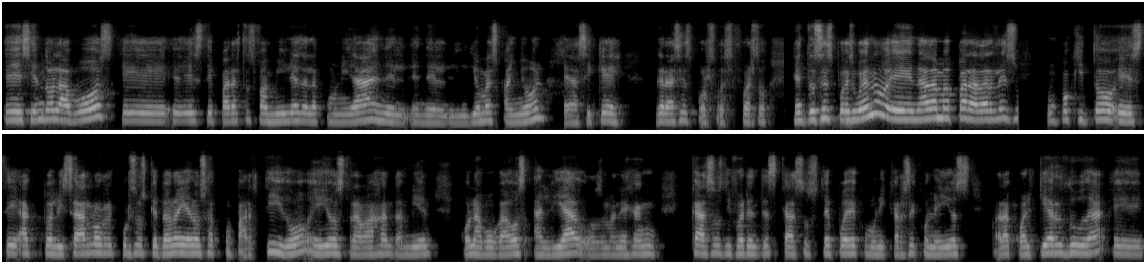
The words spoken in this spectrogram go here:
eh, siendo la voz eh, este, para estas familias de la comunidad en el, en el idioma español. Así que gracias por su esfuerzo. Entonces, pues bueno, nada más para darles un poquito este, actualizar los recursos que Donna ya nos ha compartido. Ellos trabajan también con abogados aliados, manejan casos, diferentes casos. Usted puede comunicarse con ellos para cualquier duda. Eh,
